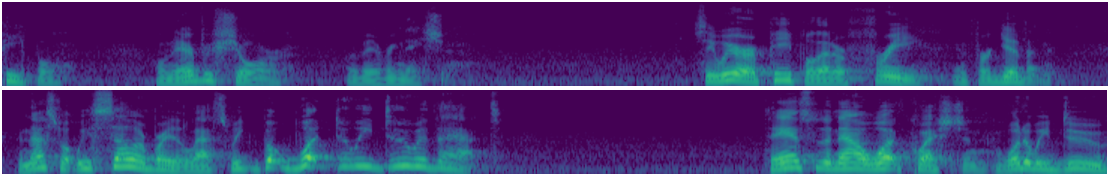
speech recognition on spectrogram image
people on every shore of every nation. See, we are a people that are free and forgiven. And that's what we celebrated last week. But what do we do with that? To answer the now what question, what do we do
